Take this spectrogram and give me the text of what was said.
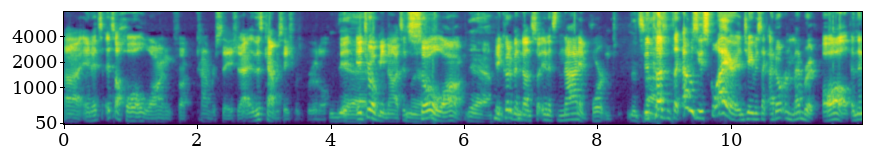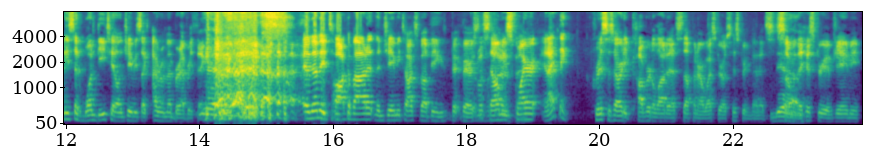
Uh, and it's it's a whole long fuck conversation. I, this conversation was brutal. Yeah. It, it drove me nuts. It's Yeah. so long. Yeah. It could have been done so, and it's not important. It's The not. cousin's like, "I was the Esquire," and Jaime's like, "I don't remember it all." And then he said one detail, and Jaime's like, "I remember everything." Yeah. and then they talk about it, and then Jaime talks about being Bar- Barristan It was Selmy Squire, and I think Chris has already covered a lot of that stuff in our Westeros history minutes. Some of the history of Jaime.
